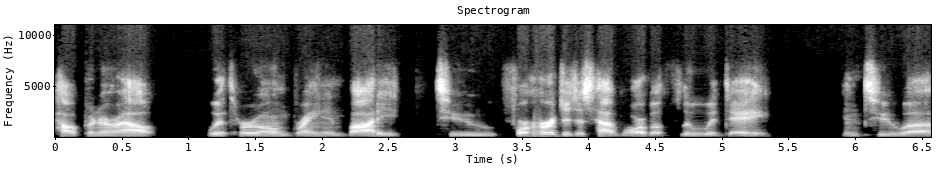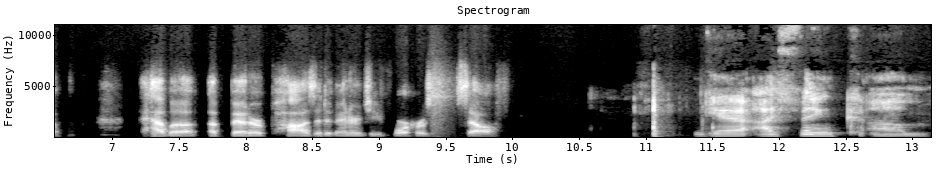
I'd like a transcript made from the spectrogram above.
helping her out with her own brain and body to for her to just have more of a fluid day and to uh, have a, a better positive energy for herself yeah i think um,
